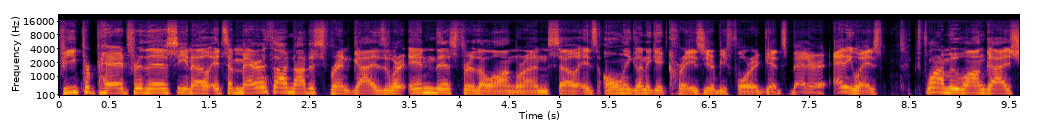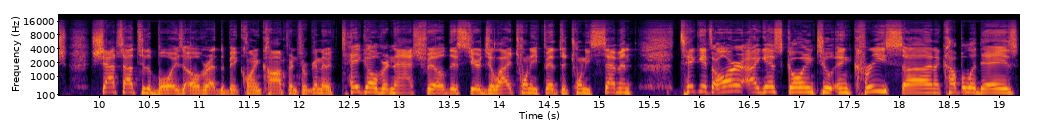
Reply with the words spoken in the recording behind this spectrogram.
be prepared for this. You know, it's a marathon, not a sprint, guys. We're in this for the long run. So it's only going to get crazier before it gets better. Anyways, before I move on, guys, shouts out to the boys over at the Bitcoin conference. We're going to take over Nashville this year, July 25th to 27th. Tickets are, I guess, going to increase uh, in a couple of days.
